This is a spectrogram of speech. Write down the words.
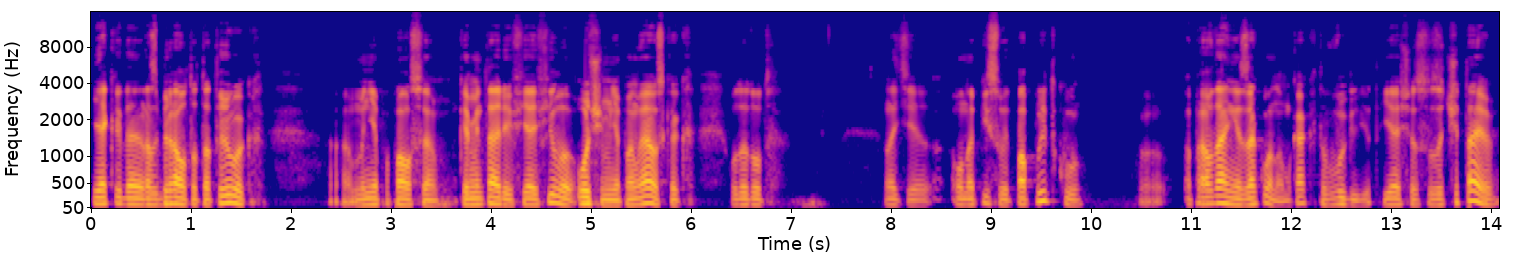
Я когда разбирал этот отрывок, мне попался комментарий Феофила, очень мне понравилось, как вот этот, знаете, он описывает попытку э, оправдания законом, как это выглядит. Я сейчас зачитаю,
